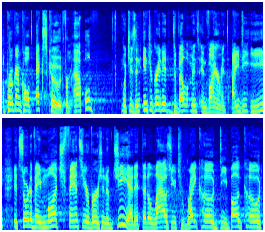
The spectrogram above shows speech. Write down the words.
a program called Xcode from Apple which is an integrated development environment, IDE. It's sort of a much fancier version of gedit that allows you to write code, debug code,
